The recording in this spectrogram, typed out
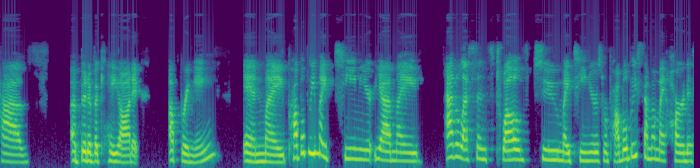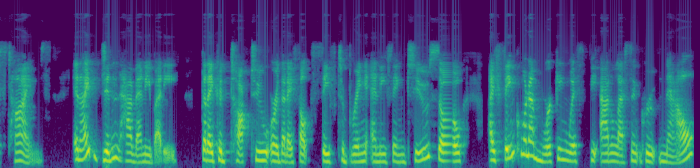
have a bit of a chaotic upbringing. And my probably my teen year, yeah, my adolescence, 12 to my teen years were probably some of my hardest times and I didn't have anybody that I could talk to or that I felt safe to bring anything to. So I think when I'm working with the adolescent group now,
